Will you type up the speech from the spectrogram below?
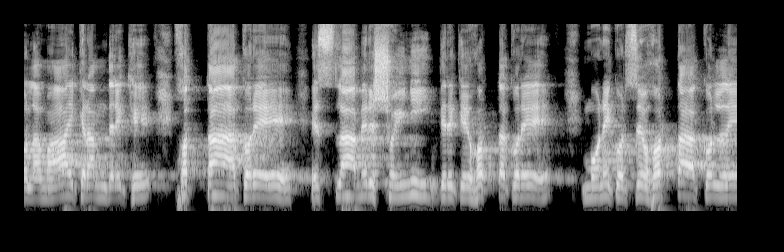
ওলামাইকরামদেরকে হত্যা করে, ইসলামের সৈনিকদেরকে হত্যা করে মনে করছে হত্যা করলে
